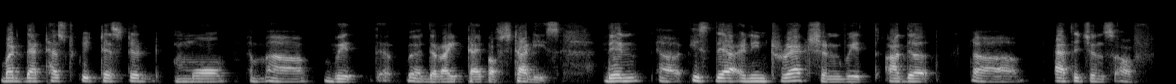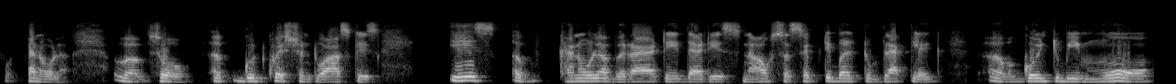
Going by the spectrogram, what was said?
But that has to be tested more um, uh, with the right type of studies. Then, uh, is there an interaction with other uh, pathogens of canola? so, a good question to ask is: Is a canola variety that is now susceptible to blackleg uh, going to be more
